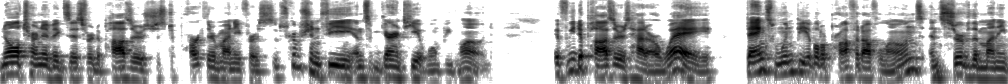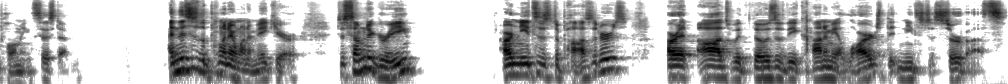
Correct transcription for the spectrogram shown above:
no alternative exists for depositors just to park their money for a subscription fee and some guarantee it won't be loaned. If we depositors had our way, banks wouldn't be able to profit off loans and serve the money plumbing system. And this is the point I want to make here. To some degree, our needs as depositors are at odds with those of the economy at large that needs to serve us.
